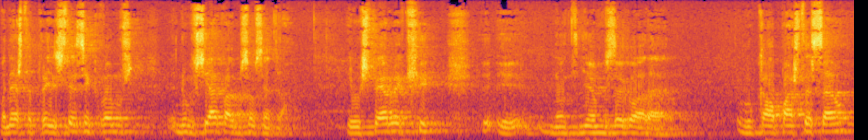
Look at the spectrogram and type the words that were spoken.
ou nesta pré-existência que vamos negociar com a Administração Central. Eu espero é que não tenhamos agora local para a estação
